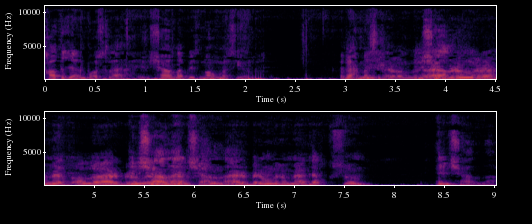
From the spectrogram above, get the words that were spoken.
xotirjam bo'lsinlar inshaalloh biz nomimiz yo'q Rahmet har İnşallah. biringizga rahmat alloh har biringizga Inshaallah, rahmat qilsin inshaallah. har biringizga madad qilsin İnşallah.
